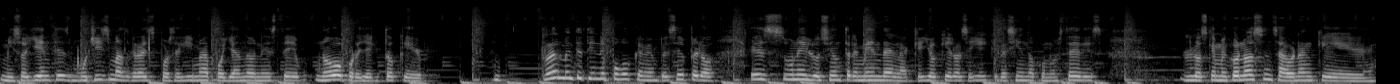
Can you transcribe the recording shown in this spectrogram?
mis oyentes, muchísimas gracias por seguirme apoyando en este nuevo proyecto que realmente tiene poco que me empecé, pero es una ilusión tremenda en la que yo quiero seguir creciendo con ustedes. Los que me conocen sabrán que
